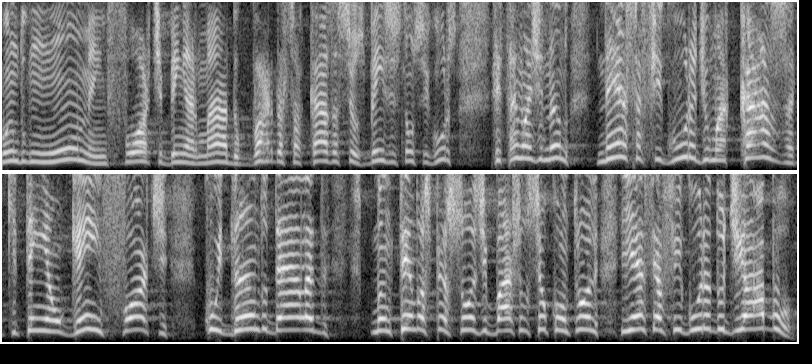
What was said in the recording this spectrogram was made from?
quando um homem forte, bem armado, guarda sua casa, seus bens estão seguros, ele está imaginando nessa figura de uma casa que tem alguém forte cuidando dela, mantendo as pessoas debaixo do seu controle, e essa é a figura do diabo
